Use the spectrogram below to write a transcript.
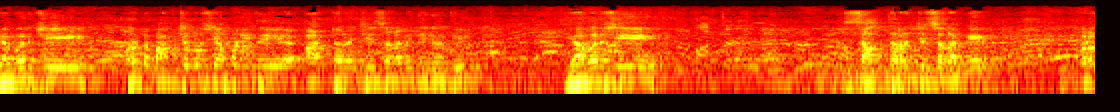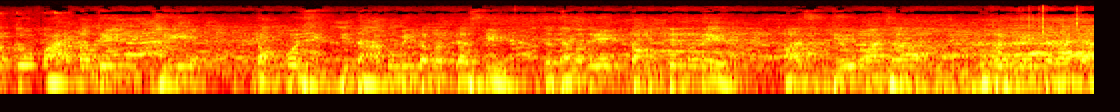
यावरची मागच्या वर्षी आपण इथे आठ थरांची सलामी दिली होती. यावर्षी सात तारांची सलामी आहे. परंतु महाराष्ट्रातील जी टॉप जी दहा गोविंद बंद असतील तर त्यामध्ये टॉप टेन मध्ये आज देव माझा उमरकडीचा राजा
